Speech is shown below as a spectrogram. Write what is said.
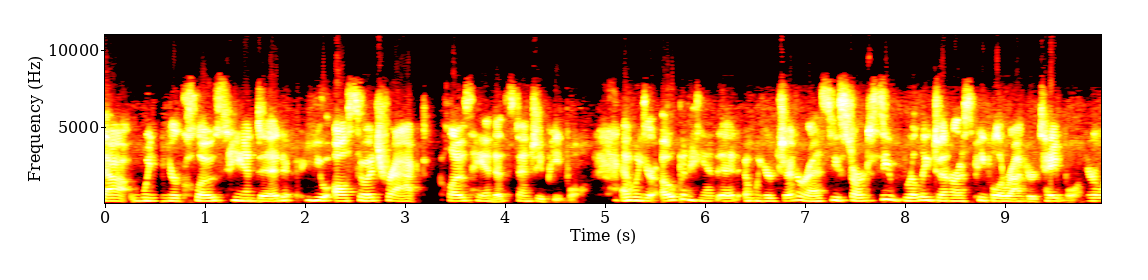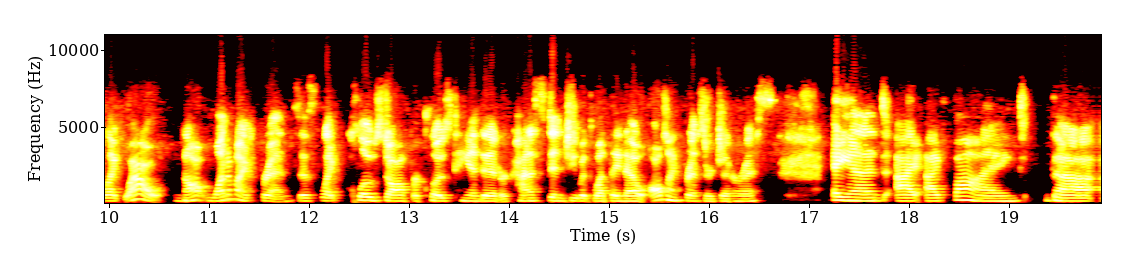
that when you're closed handed, you also attract close handed, stingy people. And when you're open handed and when you're generous, you start to see really generous people around your table. And you're like, wow, not one of my friends is like closed off or closed handed or kind of stingy with what they know. All my friends are generous. And I, I find that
